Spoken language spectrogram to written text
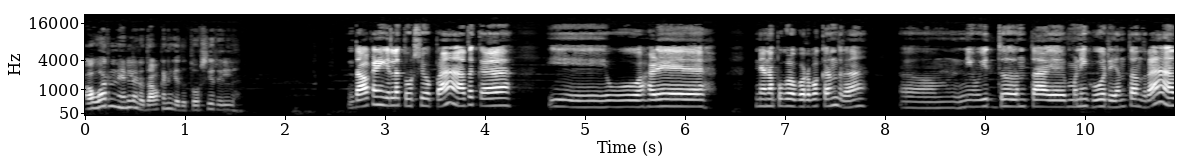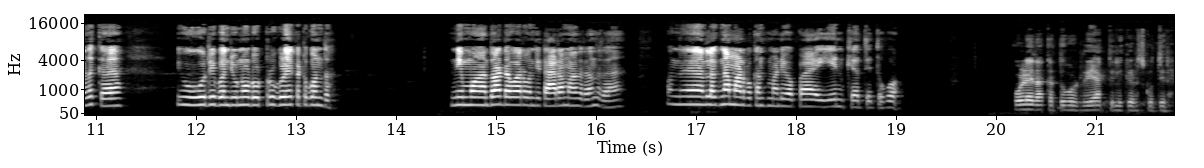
ಅವ್ರನ್ನ ಎಲ್ಲಾರ ದವಾಖಾನಿಗೆ ಅದು ತೋರಿಸಿರಿಲ್ಲ ದವಾಖಾನೆಗೆಲ್ಲ ತೋರಿಸಿವಪ್ಪ. ಅದಕ್ಕೆ ಈ ಇವು ಹಳೆ ನೆನಪುಗಳು ಬರ್ಬೇಕಂದ್ರೆ ನೀವು ಇದ್ದಂಥ ಮನೆಗೆ ಹೋಗ್ರಿ ಅಂತಂದ್ರೆ ಅದಕ್ಕೆ ಇವು ಊರಿಗೆ ಬಂದಿವು ನೋಡಿ ಒಟ್ರುಗಳೇ ಕಟ್ಕೊಂಡು. ನಿಮ್ಮ ದೊಡ್ಡವರು ಒಂದಿಟ್ಟು ಆರಾಮಾದ್ರೆ ಅಂದ್ರೆ ಲಗ್ನ ಮಾಡ್ಬೇಕಂತ ಮಾಡಿವಪ್ಪ ಏನು ಕೇಳ್ತಿ ತಗೋ. ಒಳ್ಳೇದಾಕ ತಗೋಳ್ರಿ ಯಾಕೆ ತಿಳಿ ಕೆಡಿಸ್ಕೊತೀರಿ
